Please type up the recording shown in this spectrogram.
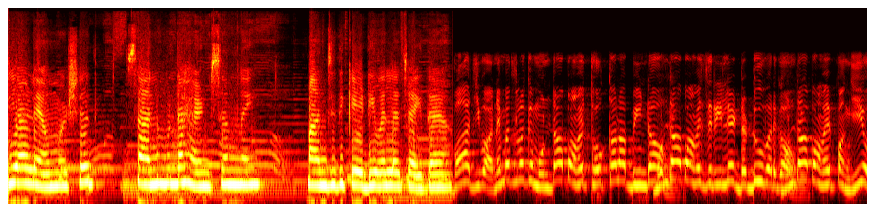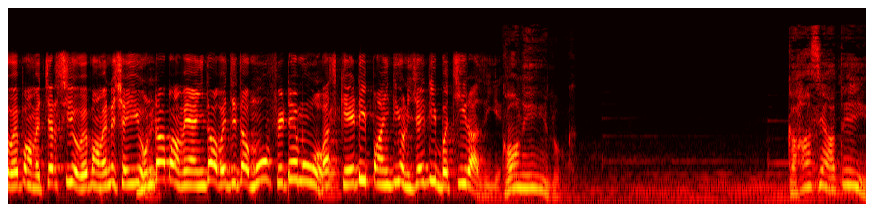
ਵਾਲੇ ਆ ਸਾਨੂੰ ਮੁੰਡਾ ਹੈਂਡਸਮ ਨਹੀਂ। 5 ਦੀ ਕੇਡੀ ਵਾਲਾ ਚਾਹੀਦਾ ਆ। ਵਾਹ ਜੀ ਵਾਹ ਨੇ ਮਤਲਬ ਕਿ ਮੁੰਡਾ ਭਾਵੇਂ ਥੋਕ ਵਾਲਾ ਬੀਂਡਾ ਹੋਵੇ ਮੁੰਡਾ ਭਾਵੇਂ ਜ਼ਰੀਲੇ ਡੱਡੂ ਵਰਗਾ ਮੁੰਡਾ ਭਾਵੇਂ ਭੰਗੀ ਹੋਵੇ ਭਾਵੇਂ ਚਰਸੀ ਹੋਵੇ ਭਾਵੇਂ ਨਸ਼ਈ ਹੋਵੇ ਮੁੰਡਾ ਭਾਵੇਂ ਐਂਦਾ ਹੋਵੇ ਜਿਹਦਾ ਮੂੰਹ ਫਿਟੇ ਮੂੰਹ ਹੋਵੇ। ਬਸ ਕੇਡੀ 5 ਦੀ ਹੋਣੀ ਚਾਹੀਦੀ ਬੱਚੀ ਰਾਜ਼ੀ ਹੈ। ਕੌਣ ਹੈ कहाँ से आते हैं ये?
